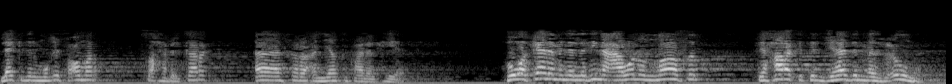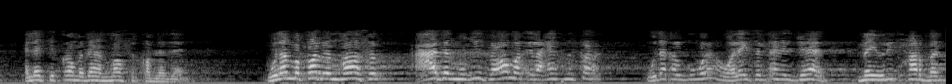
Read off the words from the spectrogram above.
لكن المغيث عمر صاحب الكرك آثر أن يقف على الحياد هو كان من الذين عاونوا الناصر في حركة الجهاد المزعومة التي قام بها الناصر قبل ذلك. ولما فر الناصر عاد المغيث عمر إلى حصن الكرك ودخل جواه. وليس من أهل الجهاد. ما يريد حربا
